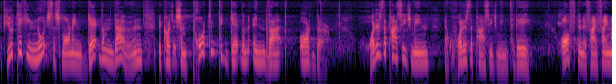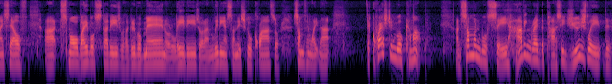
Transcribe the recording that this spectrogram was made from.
If you're taking notes this morning, get them down because it's important to get them in that order. What does the passage mean? Now, what does the passage mean today? Often, if I find myself at small Bible studies with a group of men or ladies, or I'm leading a Sunday school class or something like that, the question will come up. And someone will say, having read the passage, usually the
